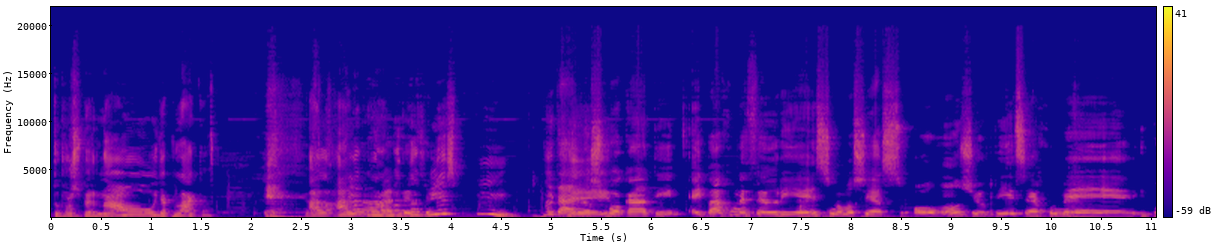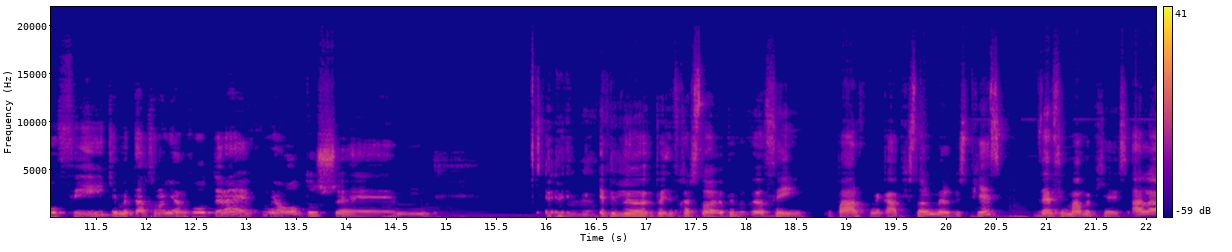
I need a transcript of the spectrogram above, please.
Το προσπερνάω για πλάκα. Αλλά άλλα Πλάκα πράγματα τέτοια. που λες. Κοίτα, να σου πω κάτι. Υπάρχουν θεωρίες συνωμοσίας όμως, οι οποίες έχουν ε, υποθεί και μετά χρόνια αργότερα έχουν όντως ε, επιβεβαι... πε- ευχαριστώ, επιβεβαιωθεί. Υπάρχουν κάποιες. Τώρα μην με ρωτήσεις ποιες, δεν θυμάμαι ποιες. Αλλά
